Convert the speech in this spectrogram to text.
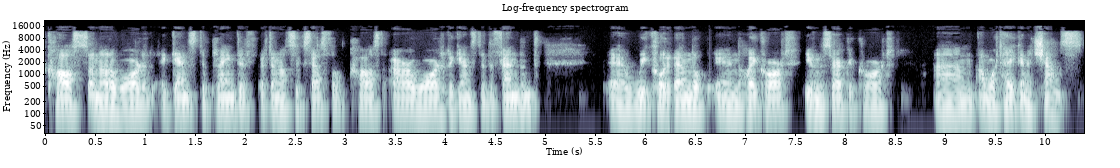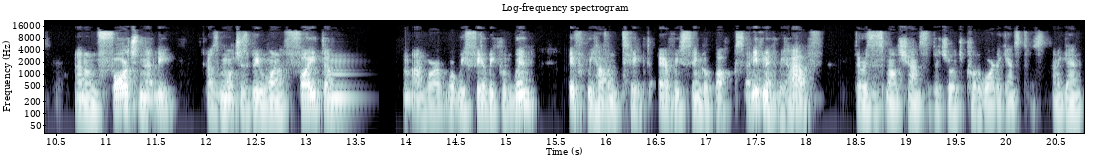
costs are not awarded against the plaintiff if they're not successful. Costs are awarded against the defendant. Uh, we could end up in the High Court, even the Circuit Court, um, and we're taking a chance. And unfortunately, as much as we want to fight them and we're, we feel we could win, if we haven't ticked every single box, and even if we have, there is a small chance that the judge could award against us. And again,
